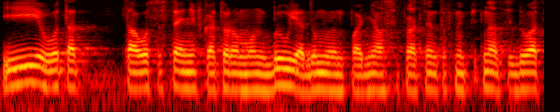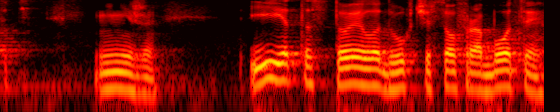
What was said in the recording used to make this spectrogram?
И вот от того состояния, в котором он был, я думаю, он поднялся процентов на 15-20, не ниже. И это стоило двух часов работы.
